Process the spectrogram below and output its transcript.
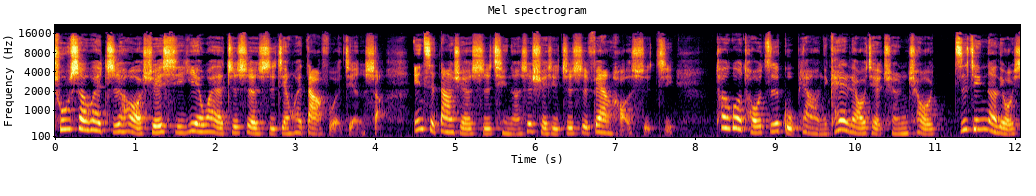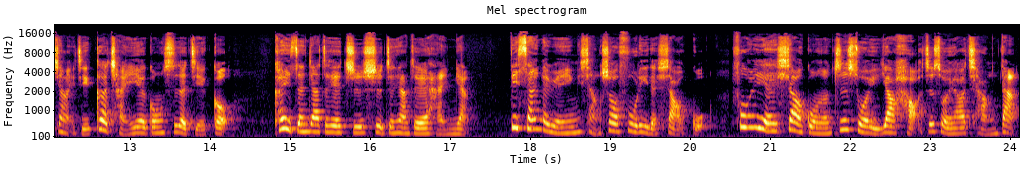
出社会之后，学习业外的知识的时间会大幅的减少，因此大学时期呢，是学习知识非常好的时机。透过投资股票，你可以了解全球资金的流向以及各产业公司的结构，可以增加这些知识，增加这些涵养。第三个原因，享受复利的效果。复利的效果呢，之所以要好，之所以要强大，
